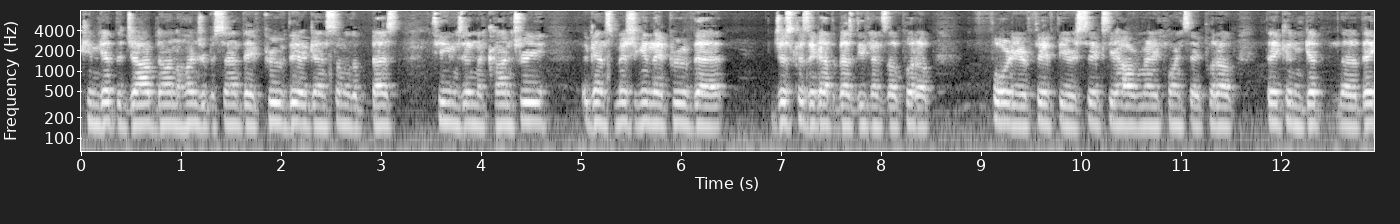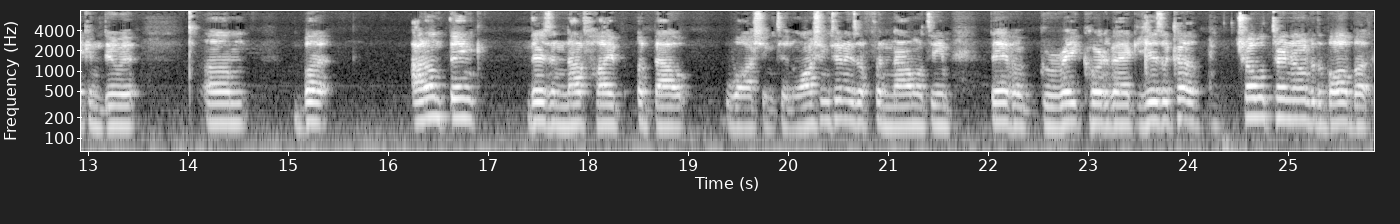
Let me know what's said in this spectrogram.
can get the job done 100%. They've proved it against some of the best teams in the country. Against Michigan, they proved that just because they got the best defense, they'll put up 40 or 50 or 60, however many points they put up. They can get, uh, they can do it. Um, but I don't think there's enough hype about Washington. Washington is a phenomenal team. They have a great quarterback. He has a co- trouble turning over the ball, but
